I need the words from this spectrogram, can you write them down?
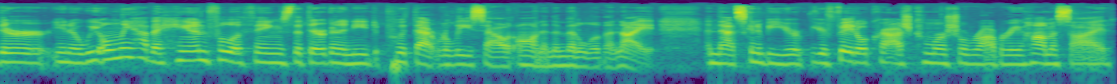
There, you know, we only have a handful of things that they're going to need to put that release out on in the middle of the night, and that's going to be your your fatal crash, commercial robbery, homicide,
